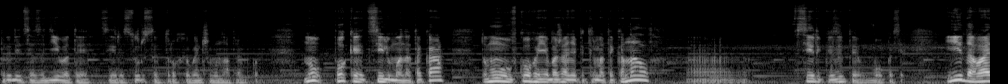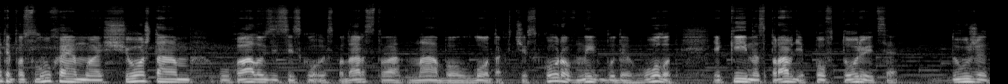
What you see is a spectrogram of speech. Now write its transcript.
прийдеться задіяти ці ресурси трохи в іншому напрямку. Ну, поки ціль у мене така, тому в кого є бажання підтримати канал, е, всі реквізити в описі. І давайте послухаємо, що ж там у галузі сільського господарства на болотах. Чи скоро в них буде голод, який насправді повторюється дуже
